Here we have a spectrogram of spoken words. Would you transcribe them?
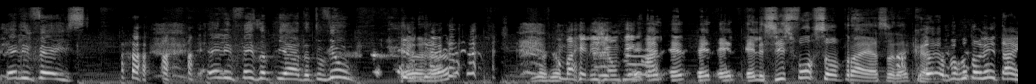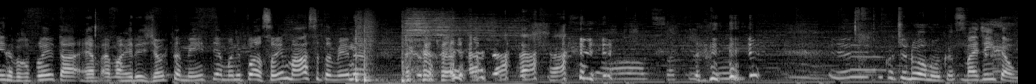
Ele fez. Ele fez a piada, tu viu? uma religião bem. Ele, ele- ele- ele- ele se esforçou pra essa, né, cara? eu vou complementar ainda, vou complementar. É, é uma religião que também tem a manipulação em massa também, né? Nossa, que ruim. Continua, Lucas. Mas então,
